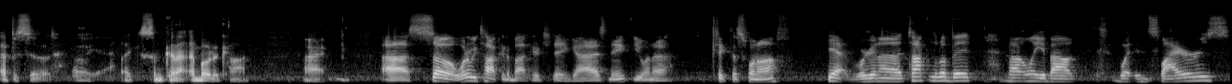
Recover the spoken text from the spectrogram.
episode, Oh yeah. like some kind of emoticon. All right. Uh, so, what are we talking about here today, guys? Nate, you want to kick this one off? Yeah, we're gonna talk a little bit not only about what inspires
